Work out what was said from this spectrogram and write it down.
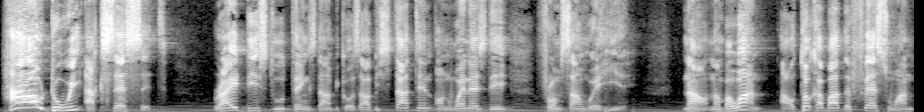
how do we access it? Write these two things down because I'll be starting on Wednesday from somewhere here. Now, number one, I'll talk about the first one,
